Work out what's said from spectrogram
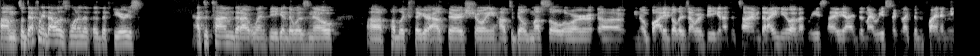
Um, so definitely, that was one of the, the fears at the time that I went vegan. There was no uh, public figure out there showing how to build muscle or uh, bodybuilders that were vegan at the time that I knew of at least I, I did my research and I couldn't find any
